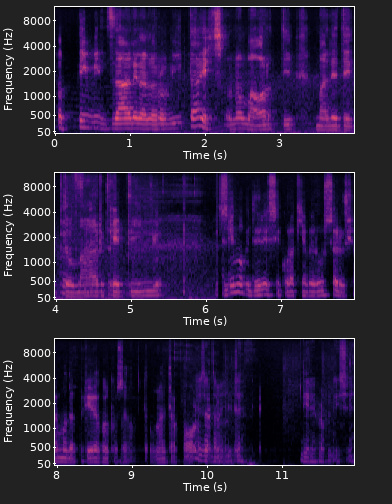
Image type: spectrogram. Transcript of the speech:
ottimizzare la loro vita e sono morti. Maledetto Perfetto. marketing. Sì, Andiamo a vedere se con la chiave rossa riusciamo ad aprire qualcos'altro, un'altra porta. Esattamente. Direi proprio di sì.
